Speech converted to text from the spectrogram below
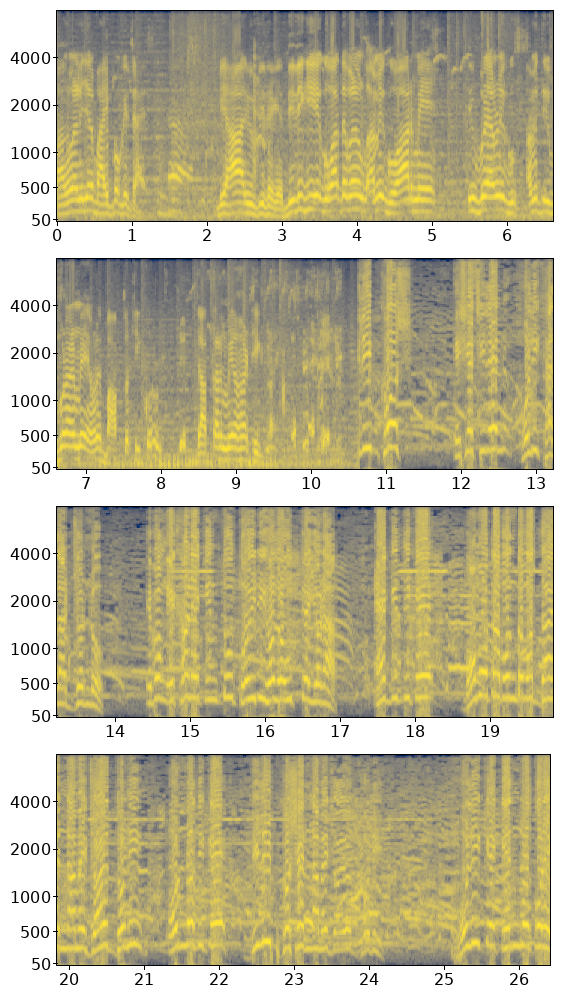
বাংলা নিজের ভাইপোকে চায়। বিহার ইউপি থেকে। দিদি গিয়ে গোয়াতে বলেন আমি গোয়ার মেয়ে। ত্রিপুরা আমি আমি ত্রিপুরার মেয়ে। মানে বাপ তো ঠিক করুন। যাত্রার মেয়ে হওয়া ঠিক নয়। দিলীপ ঘোষ এসেছিলেন হোলি খেলার জন্য এবং এখানে কিন্তু তৈরি হলো উত্তেজনা। একদিকে মমতা বন্দ্যোপাধ্যায়ের নামে জয়ধ্বনি, অন্যদিকে দিলীপ ঘোষের নামে জয়ধ্বনি। হোলিকে কেন্দ্র করে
